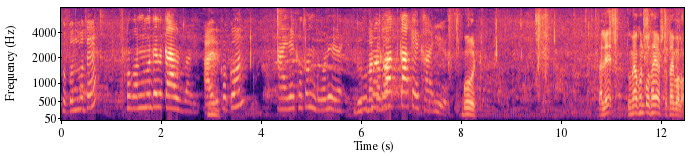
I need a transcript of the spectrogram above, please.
খোকন মতে কখন মডেল কাল বাড়ি আইরে খোকন আইরে কখন ঘরে দুধ দুধ মাখা ভাত কাকে খাই গুড। তাহলে তুমি এখন কোথায় আসছো? তাই বলো।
